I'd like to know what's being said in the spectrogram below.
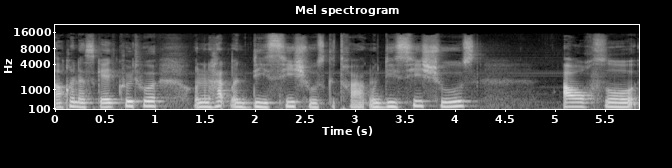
Auch in der Skate-Kultur. Und dann hat man DC-Shoes getragen. Und DC-Shoes auch so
